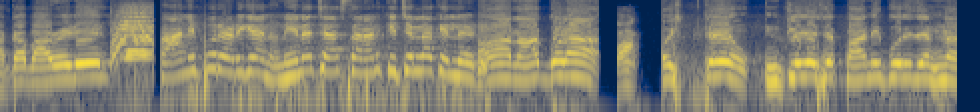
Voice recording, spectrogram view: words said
అక్క బావేడి? పానీపూరి అడిగాను నేనే చేస్తానని కిచెన్లోకి వెళ్ళాడు. ఆ నాకు కూడా. ఫస్ట్ టైం ఇంట్లో చేసే పానీపూరి తింటున్నా.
